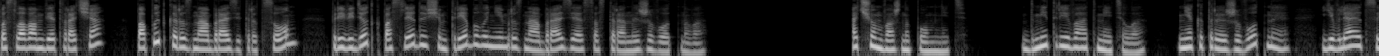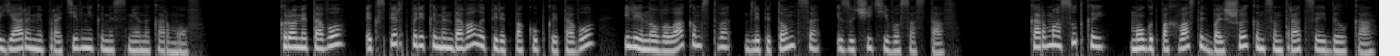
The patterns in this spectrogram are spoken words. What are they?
По словам ветврача, попытка разнообразить рацион приведет к последующим требованиям разнообразия со стороны животного. О чем важно помнить? Дмитриева отметила, некоторые животные являются ярыми противниками смены кормов. Кроме того, эксперт порекомендовала перед покупкой того или иного лакомства для питомца изучить его состав. Корма с уткой могут похвастать большой концентрацией белка.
